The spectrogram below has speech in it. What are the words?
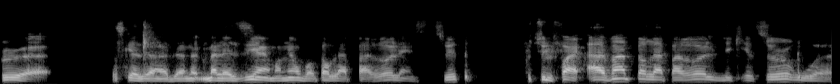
peu, euh, parce que dans, notre maladie, à un moment donné, on va perdre la parole, ainsi de suite. Faut-tu le faire avant de perdre la parole, l'écriture, ou euh,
